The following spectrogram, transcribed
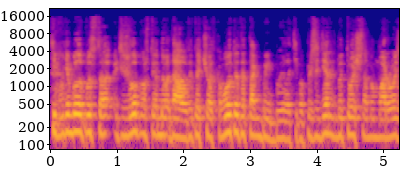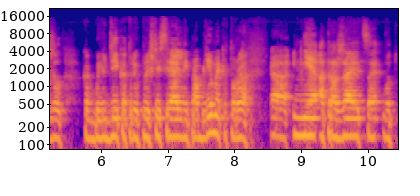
Типа, мне было просто тяжело, потому что я думаю, да, вот это четко, вот это так бы и было. Типа, президент бы точно, ну, морозил как бы людей, которые пришли с реальной проблемой, которая э, не отражается вот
